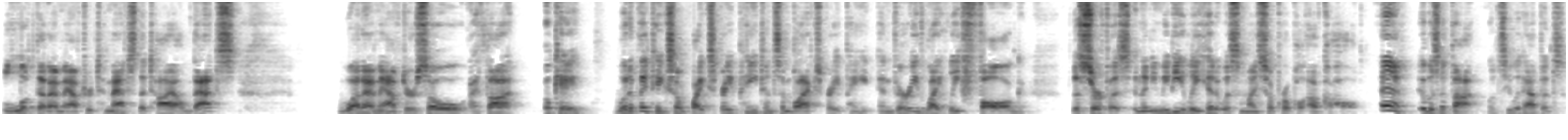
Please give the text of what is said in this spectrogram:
look that I'm after to match the tile? That's what I'm after. So I thought, okay, what if I take some white spray paint and some black spray paint and very lightly fog the surface and then immediately hit it with some isopropyl alcohol. Eh, it was a thought. Let's see what happens.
